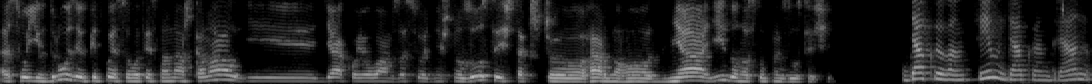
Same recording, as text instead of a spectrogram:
е, своїх друзів, підписуватись на наш канал. І дякую вам за сьогоднішню зустріч. Так що гарного дня і до наступних зустрічей. Дякую вам всім, дякую, Андріан.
